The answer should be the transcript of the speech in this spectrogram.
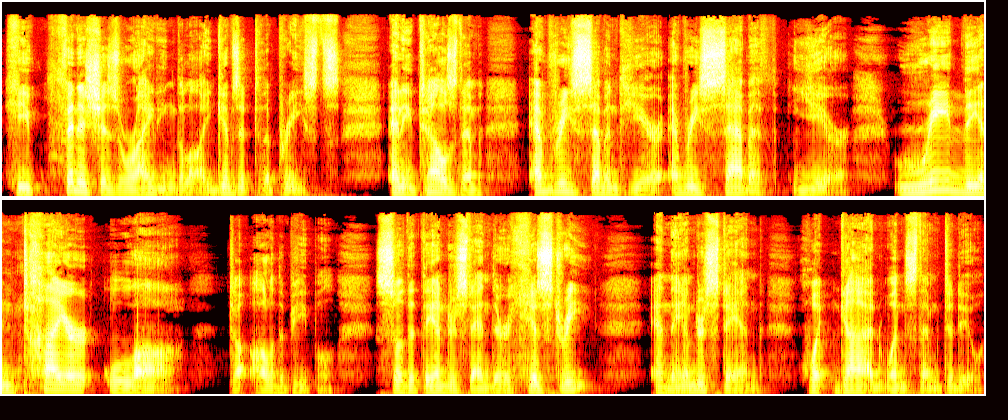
He finishes writing the law. He gives it to the priests and he tells them every seventh year, every Sabbath year, read the entire law to all of the people so that they understand their history and they understand what God wants them to do.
